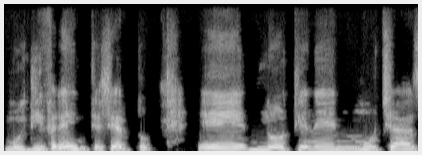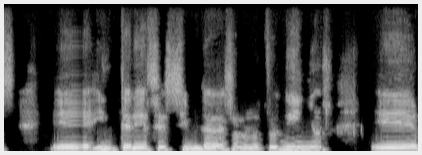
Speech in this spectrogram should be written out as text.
muy diferente, ¿cierto? Eh, no tienen muchos eh, intereses similares a los otros niños. Eh,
